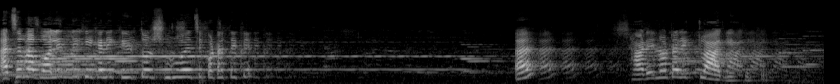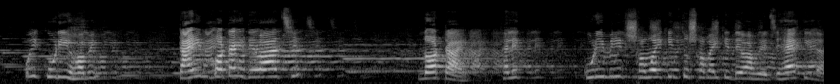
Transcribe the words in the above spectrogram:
আচ্ছা মা, বলেন দেখি এখানে কীর্তন শুরু হয়েছে কটা থেকে? হ্যাঁ? সাড়ে নটার একটু আগে থেকে। ওই কুড়ি হবে। টাইম কটায় দেওয়া আছে? নটায়। তাহলে কুড়ি মিনিট সময় কিন্তু সবাইকে দেওয়া হয়েছে হ্যাঁ কি না?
